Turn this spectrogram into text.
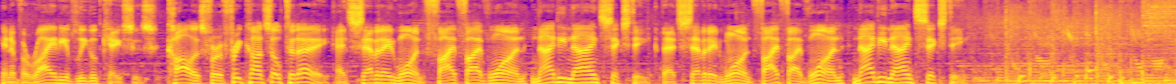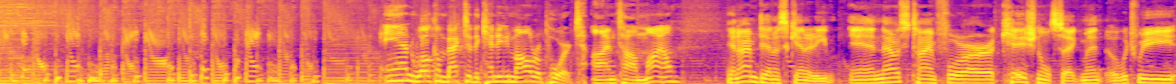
in a variety of legal cases. Call us for a free consult today at 781 551 9960. That's 781 551 9960. And welcome back to the Kennedy Miles Report. I'm Tom Miles. And I'm Dennis Kennedy. And now it's time for our occasional segment, uh, which we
